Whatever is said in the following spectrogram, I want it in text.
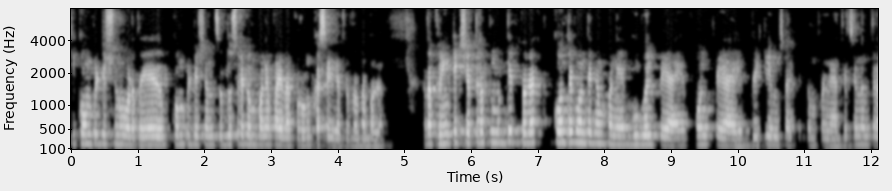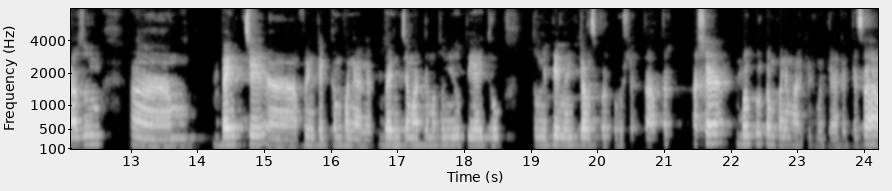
की कॉम्पिटिशन वाढतं कॉम्पिटिशनचं दुसऱ्या कंपन्या फायदा करून कसे घेतात आता बघा. आता फिनटेक क्षेत्रात मध्ये बघा कोणत्या कोणत्या कंपन्या आहेत? गुगल पे आहे फोन पे आहे पेटीएम सारख्या कंपन्या आहेत. त्याच्यानंतर अजून बँकचे फिनटेक कंपन्या आल्या बँकच्या माध्यमातून युपीआय पी आय थ्रू तुम्ही पेमेंट ट्रान्सफर करू शकता. तर अशा भरपूर कंपन्या मार्केटमध्ये आल्या. त्याचा हा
